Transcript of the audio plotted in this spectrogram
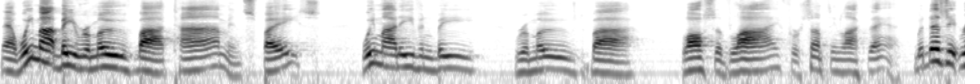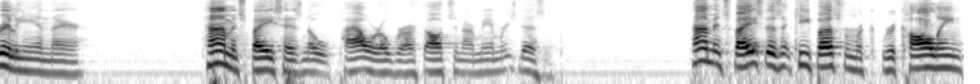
Now, we might be removed by time and space. We might even be removed by loss of life or something like that. But does it really end there? Time and space has no power over our thoughts and our memories, does it? Time and space doesn't keep us from recalling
